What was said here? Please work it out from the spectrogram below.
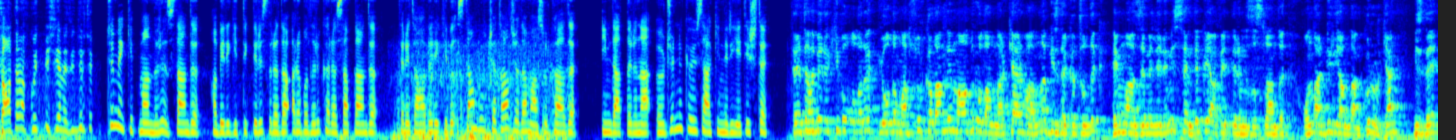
Sağ taraf gitmiş yine zincir çık. Tüm ekipmanları ıslandı. Haberi gittikleri sırada arabaları kara saplandı. TRT Haber ekibi İstanbul Çatalca'da mahsur kaldı. İmdatlarına Örcünlü köyü sakinleri yetişti. TRT Haber ekibi olarak yolda mahsur kalan ve mağdur olanlar kervanına biz de katıldık. Hem malzemelerimiz hem de kıyafetlerimiz ıslandı. Onlar bir yandan kururken biz de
